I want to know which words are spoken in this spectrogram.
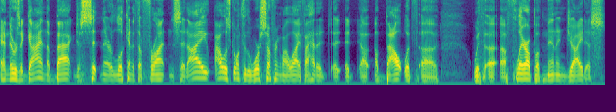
and there was a guy in the back just sitting there looking at the front and said, "I, I was going through the worst suffering of my life. I had a, a, a bout with uh, with a, a flare up of meningitis,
